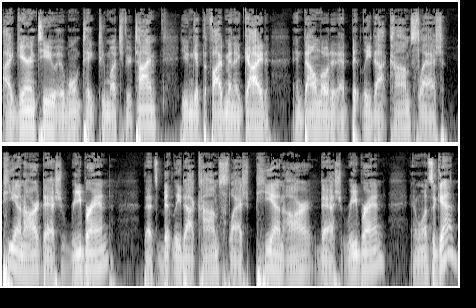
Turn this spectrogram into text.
I guarantee you it won't take too much of your time. You can get the five minute guide and download it at bit.ly.com slash PNR rebrand. That's bit.ly.com slash PNR rebrand. And once again,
